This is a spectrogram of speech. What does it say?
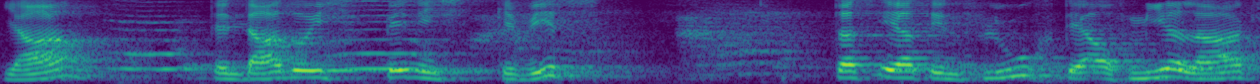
Ja, denn dadurch bin ich gewiss, dass er den Fluch, der auf mir lag,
